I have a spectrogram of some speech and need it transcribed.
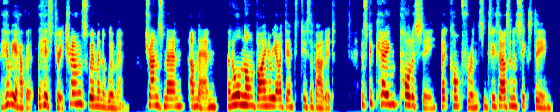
here we have it the history trans women are women, trans men are men, and all non binary identities are valid. This became policy at conference in 2016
